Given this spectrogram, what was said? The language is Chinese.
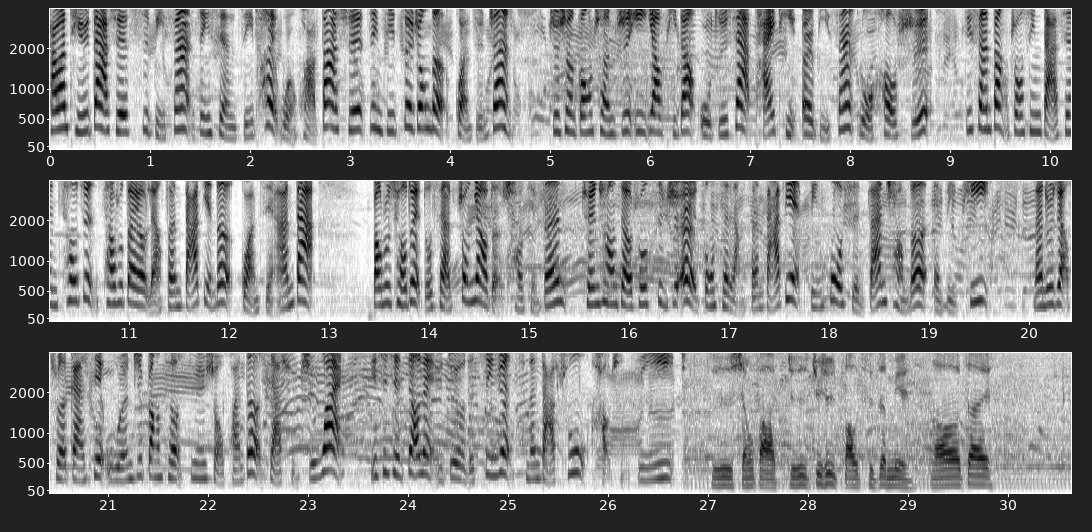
台湾体育大学四比三惊险击退文化大学，晋级最终的冠军战。制胜功臣之一要提到五局下台体二比三落后时，第三棒中心打线邱俊敲出带有两分打点的关键安打，帮助球队夺下重要的超前分。全场缴出四支二，贡献两分打点，并获选单场的 MVP。男主角除了感谢五人制棒球幸运手环的加持之外，也谢谢教练与队友的信任，才能打出好成绩。就是想法，就是继续保持正面，然后在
